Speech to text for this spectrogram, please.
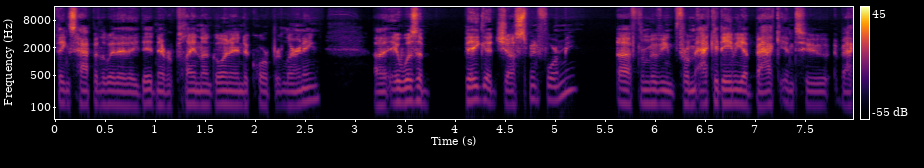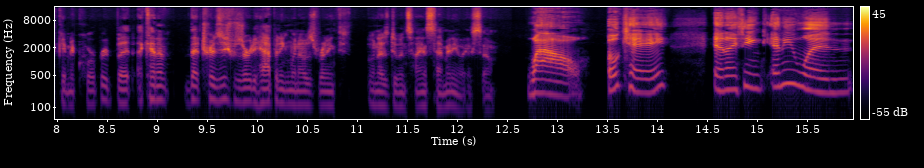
things happened the way that they did. Never planned on going into corporate learning. Uh, it was a big adjustment for me uh, from moving from academia back into back into corporate. But I kind of that transition was already happening when I was running when I was doing science time anyway. So wow, okay, and I think anyone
